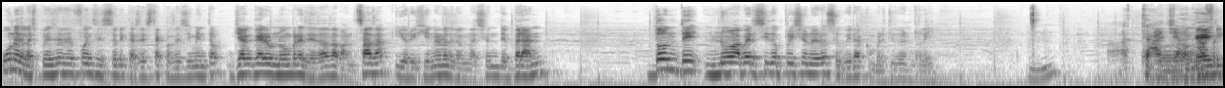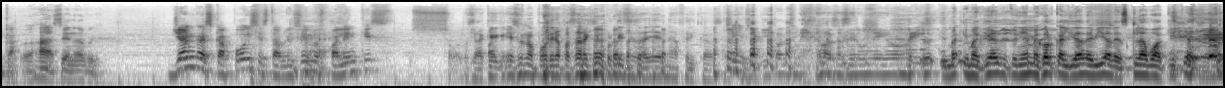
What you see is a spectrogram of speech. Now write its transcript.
una de las principales fuentes históricas de este acontecimiento, Yanga era un hombre de edad avanzada y originario de la nación de Bran, donde no haber sido prisionero se hubiera convertido en rey. Ah. Allá, en. África. Ajá, sí, en África. Yanga escapó y se estableció en los palenques. O sea, que eso no podría pasar aquí porque dices allá en África. o sea. Sí, pues vas a ser un negro rey. Ima- Imagínate, tenía mejor calidad de vida de esclavo aquí que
